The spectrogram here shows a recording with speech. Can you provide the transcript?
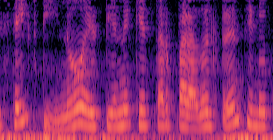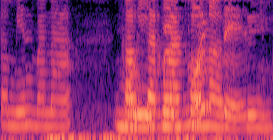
safety, ¿no? Es, tiene que estar parado el tren, si no también van a causar más muertes.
